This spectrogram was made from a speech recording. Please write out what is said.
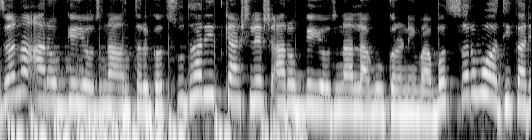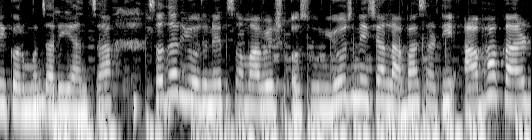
जन आरोग्य योजना अंतर्गत सुधारित कॅशलेस आरोग्य योजना लागू करणेबाबत सर्व अधिकारी कर्मचारी यांचा सदर योजनेत समावेश असून योजनेच्या लाभासाठी आभा कार्ड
